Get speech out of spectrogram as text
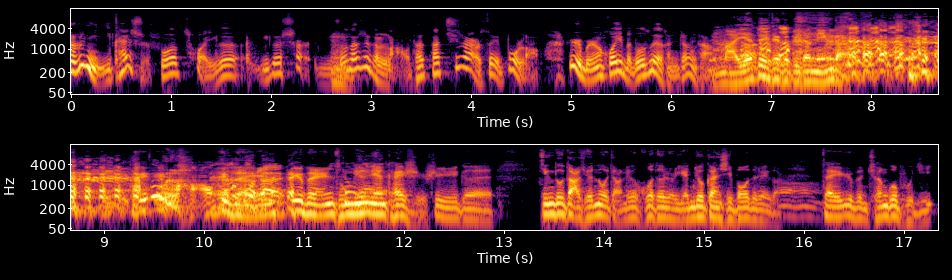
再说你一开始说错一个一个事儿，你说他是个老，他他七十二岁不老，日本人活一百多岁很正常，马爷对这个比较敏感。他 不老，日本人，日本人从明年开始是这个京都大学诺奖这个获得者研究干细胞的这个，在日本全国普及。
